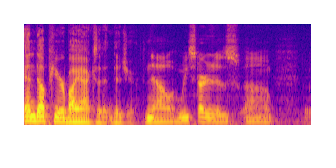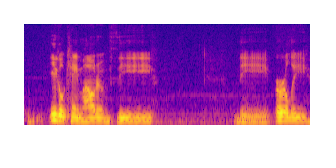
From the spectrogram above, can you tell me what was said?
end up here by accident, did you? No, we started as uh, Eagle came out of the the early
